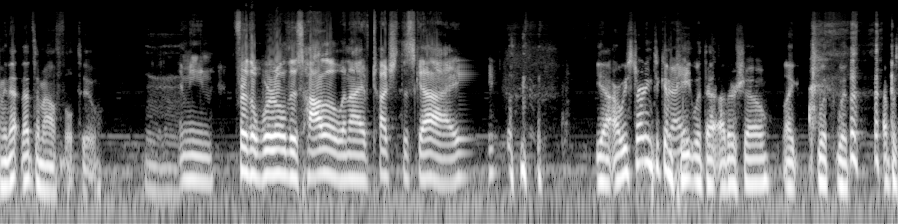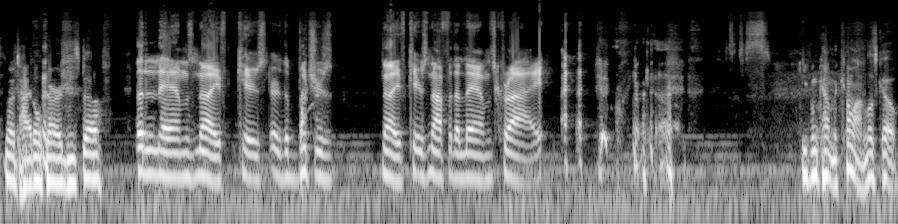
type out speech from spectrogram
I mean, that that's a mouthful, too. Mhm. I mean, for the world is hollow and I have touched the sky. Yeah, are we starting to compete Right? with that other show? Like, with, with episode title cards and stuff? The lamb's knife cares, or the butcher's knife cares not for the lamb's cry. Keep them coming. Come on, let's go.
